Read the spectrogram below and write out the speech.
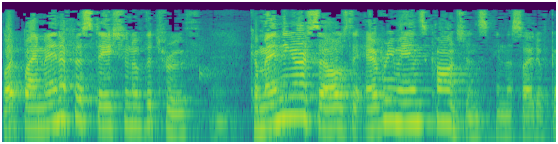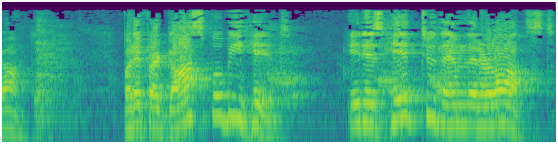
but by manifestation of the truth, commending ourselves to every man's conscience in the sight of God. But if our gospel be hid, it is hid to them that are lost,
